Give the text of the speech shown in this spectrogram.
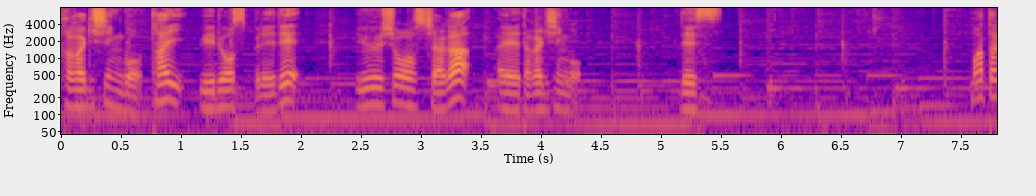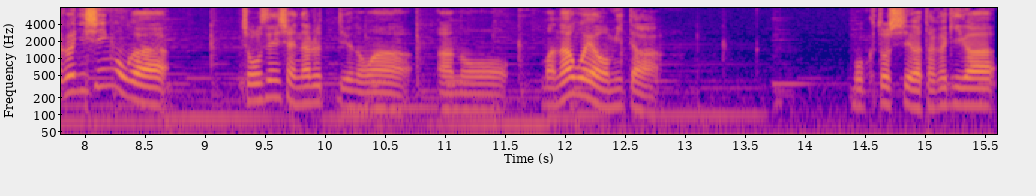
高木慎吾対ウィル・オスプレイで、優勝者が、えー、高木慎吾です。まあ、高木慎吾が挑戦者になるっていうのは、あのまあ、名古屋を見た僕としては高木が、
